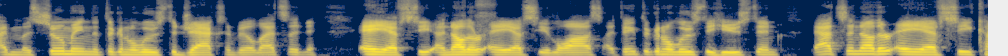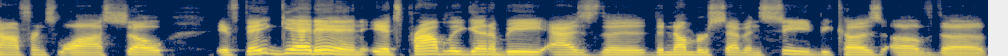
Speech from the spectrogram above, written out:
I'm assuming that they're going to lose to Jacksonville. That's an AFC another AFC loss. I think they're going to lose to Houston. That's another AFC conference loss. So if they get in, it's probably going to be as the the number seven seed because of the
